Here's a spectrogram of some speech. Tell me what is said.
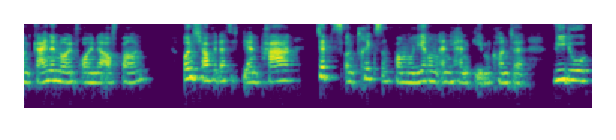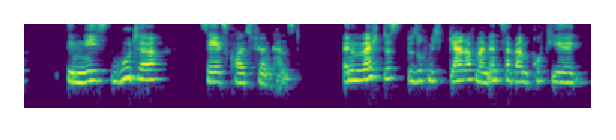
und keine neuen Freunde aufbauen. Und ich hoffe, dass ich dir ein paar Tipps und Tricks und Formulierungen an die Hand geben konnte, wie du demnächst gute Sales Calls führen kannst. Wenn du möchtest, besuch mich gern auf meinem Instagram-Profil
